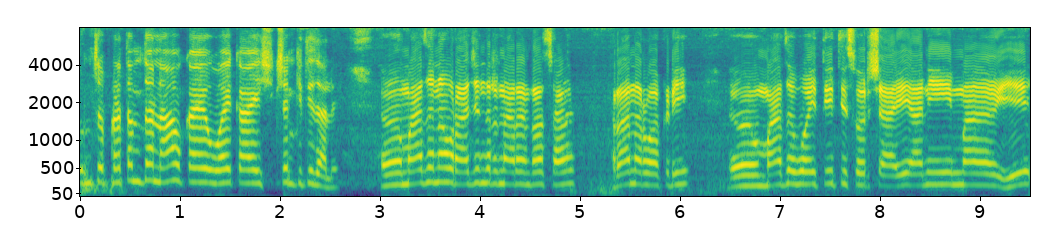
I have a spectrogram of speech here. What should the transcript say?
तुमचं प्रथमतः नाव काय वय काय शिक्षण किती झालंय? अ, माझं नाव राजेंद्र नारायण रासाळ राहणार वाकडी. माझं वय तेहतीस वर्ष आहे आणि मा हे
